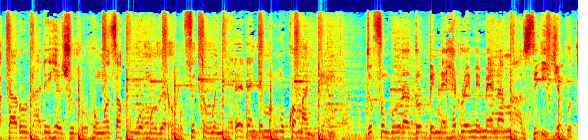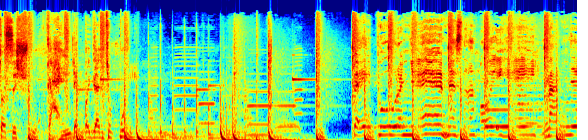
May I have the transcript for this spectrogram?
akarura ari hejuru hunkozaho uwo mubero ufite ubunyerere ndimo nk'uko amandembo dufungura robine heremo imena amazi iyo gutose ishuka indembo yajya ukuri babe uranyemeza nanjye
